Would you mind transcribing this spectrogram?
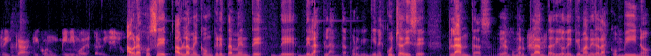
rica y con un mínimo desperdicio. Ahora, José, háblame concretamente de, de, las plantas, porque quien escucha dice, plantas, voy a comer plantas, digo, ¿de qué manera las combino?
